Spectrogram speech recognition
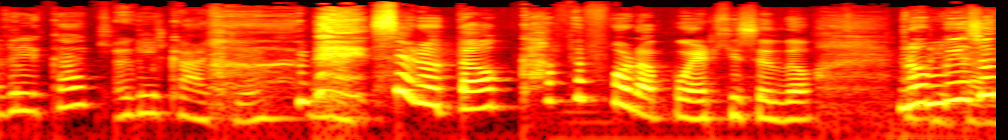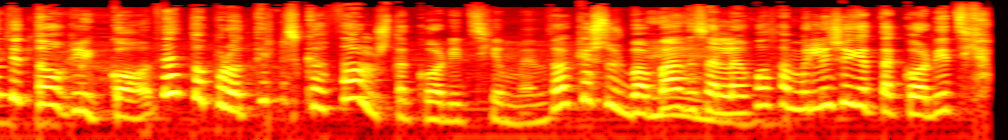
Γλυκάκι. Γλυκάκι. Σε ρωτάω κάθε φορά που έρχεσαι εδώ. Νομίζω ότι το γλυκό δεν το προτείνεις καθόλου στα κορίτσια με εδώ και στους μπαμπάδες, Ε. αλλά εγώ θα μιλήσω για τα κορίτσια.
